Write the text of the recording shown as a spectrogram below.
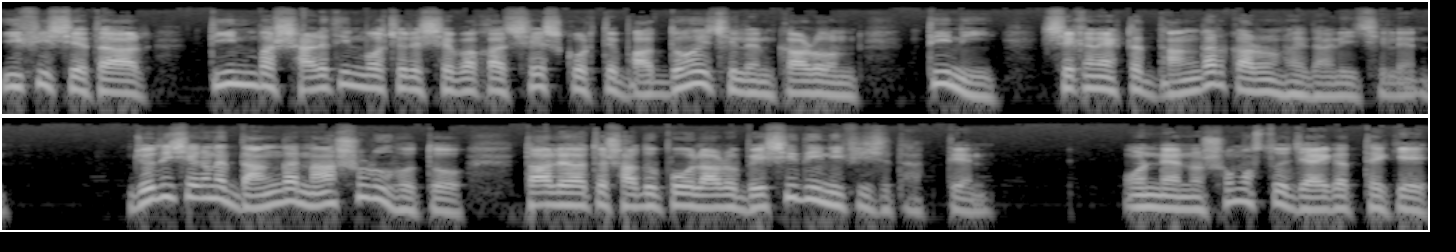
ইফিসে তার তিন বা সাড়ে তিন বছরের সেবা কাজ শেষ করতে বাধ্য হয়েছিলেন কারণ তিনি সেখানে একটা দাঙ্গার কারণ হয়ে দাঁড়িয়েছিলেন। যদি সেখানে দাঙ্গা না শুরু হতো, তাহলে হয়তো সাধু পৌল আরও বেশি দিন ইফিসে থাকতেন। অন্যান্য সমস্ত জায়গার থেকে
